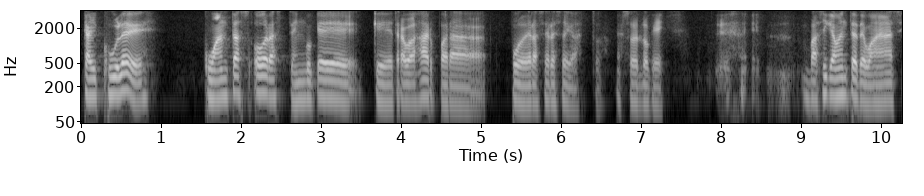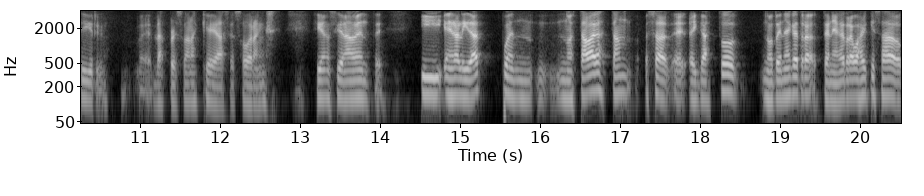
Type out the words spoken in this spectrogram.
calculé cuántas horas tengo que, que trabajar para poder hacer ese gasto. Eso es lo que básicamente te van a decir eh, las personas que asesoran financieramente. Y en realidad, pues no estaba gastando, o sea, el, gasto no tenía que, tenía que trabajar quizás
